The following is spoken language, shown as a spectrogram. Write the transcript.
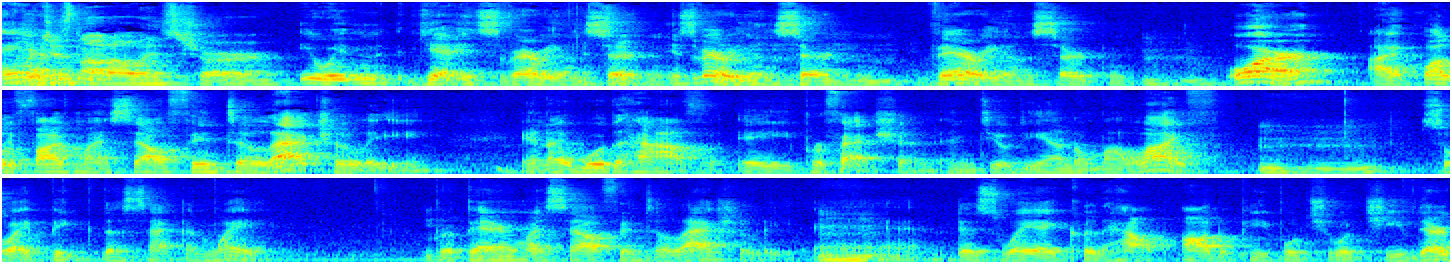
And Which is not always sure. it yeah, it's very uncertain. It's very Mhm. uncertain. Very uncertain. Or I qualify myself intellectually and I would have a profession until the end of my life. Mhm. So I picked the second way, preparing myself intellectually. Mhm. And this way I could help other people to achieve their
